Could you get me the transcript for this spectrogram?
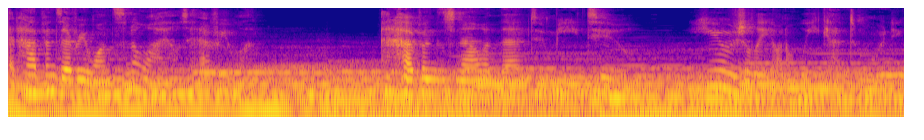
It happens every once in a while to everyone. It happens now and then to me too usually on a weekend morning.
